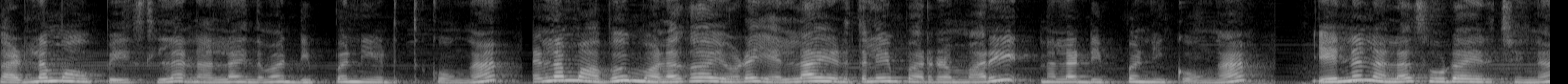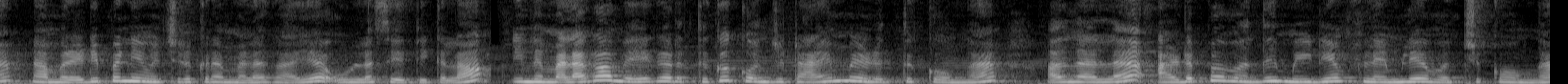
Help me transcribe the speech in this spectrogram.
கடலை மாவு பேஸ்ட்டில் நல்லா இந்த மாதிரி டிப் பண்ணி எடுத்துக்கோங்க. கடலை மாவு மிளகாயோட எல்லா இடத்துலையும் படுற மாதிரி நல்லா டிப் பண்ணிக்கோங்க. எண்ணெய் நல்லா சூடாயிருச்சுங்க. நம்ம ரெடி பண்ணி வச்சுருக்கிற மிளகாயை உள்ளே சேர்த்திக்கலாம். இந்த மிளகாய் வேகிறதுக்கு கொஞ்சம் டைம் எடுத்துக்கோங்க. அதனால் அடுப்பை வந்து மீடியம் ஃப்ளேம்லேயே வச்சுக்கோங்க.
